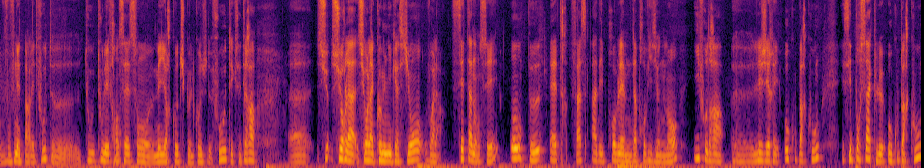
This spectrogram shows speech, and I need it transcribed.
vous venez de parler de foot, euh, tous les Français sont meilleurs coachs que le coach de foot, etc. sur, sur, la, sur la communication, voilà, c'est annoncé, on peut être face à des problèmes d'approvisionnement, il faudra les gérer au coup par coup, et c'est pour ça que le au coup par coup,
